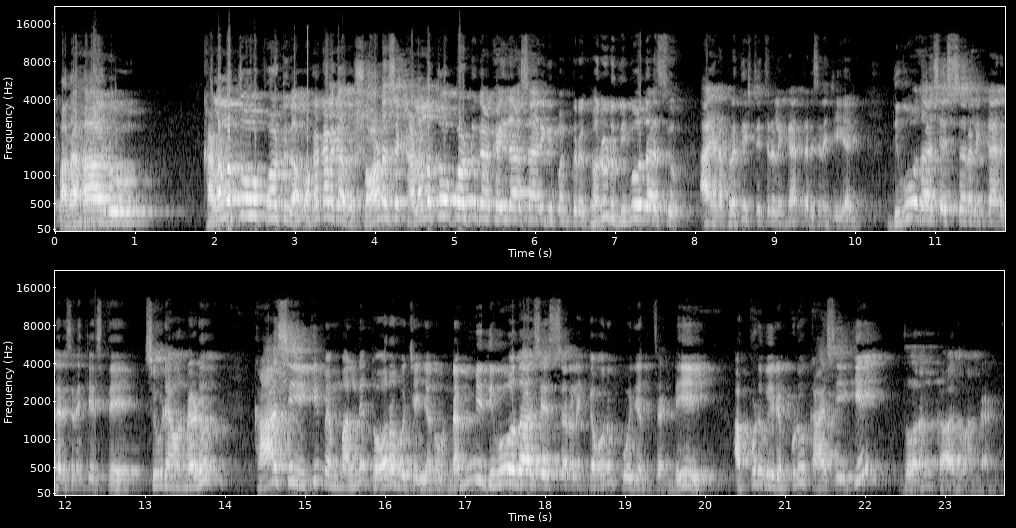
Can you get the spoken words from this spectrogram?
పదహారు కళలతో పాటుగా ఒక కళ కాదు షోడశ కళలతో పాటుగా కైలాసానికి పంపిన ఘనుడు దివోదాసు ఆయన ప్రతిష్ఠించిన లింగాన్ని దర్శనం చేయాలి. దివోదాసేశ్వర లింగాన్ని దర్శనం చేస్తే శివుడు ఏమన్నాడు? కాశీకి మిమ్మల్ని దూరము చెయ్యను నమ్మి దివోదాసేశ్వర లింగమును పూజించండి. అప్పుడు మీరెప్పుడు కాశీకి దూరం కాదు అన్నాడు.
